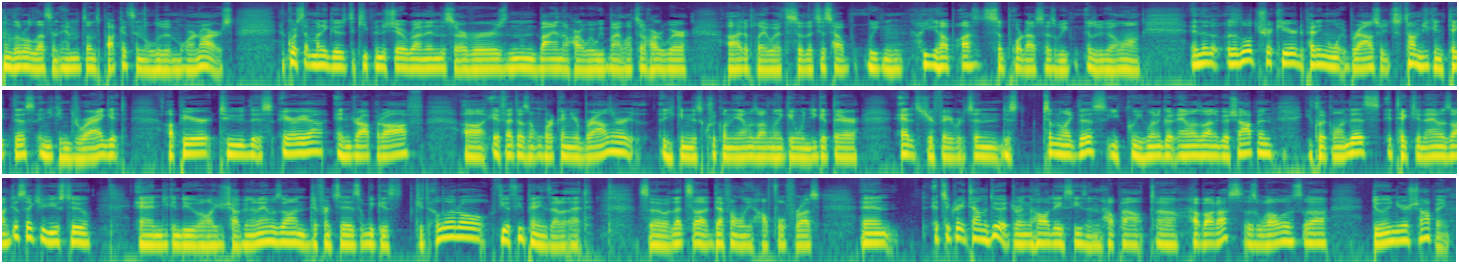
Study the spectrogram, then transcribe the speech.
a little less in Amazon's pockets and a little bit more in ours. And of course, that money goes to keeping the show running, the servers, and then buying the hardware. We buy lots of hardware uh, to play with, so that's just how we can you can help us support us as we as we go along. And there's a little trick here, depending on what browser. Sometimes you can take this and you can drag it up here to this area and drop it off. Uh, if that doesn't work in your browser, you can just click on the Amazon link, and when you get there, add it to your favorites, and just something like this, you, you want to go to Amazon and go shopping, you click on this, it takes you to Amazon just like you're used to, and you can do all your shopping on Amazon. The difference is we can get a little, few, a few pennies out of that. So that's uh, definitely helpful for us. And it's a great time to do it during the holiday season. Help out, uh, help out us as well as uh, doing your shopping.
